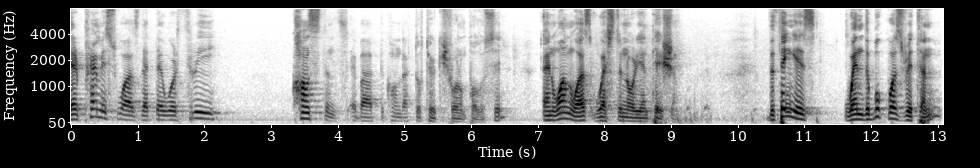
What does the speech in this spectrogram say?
Their premise was that there were three constants about the conduct of Turkish foreign policy and one was Western orientation. The thing is, when the book was written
